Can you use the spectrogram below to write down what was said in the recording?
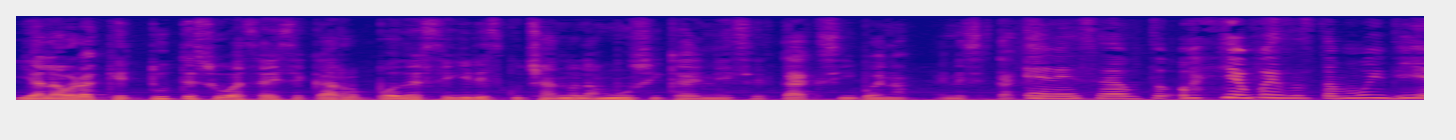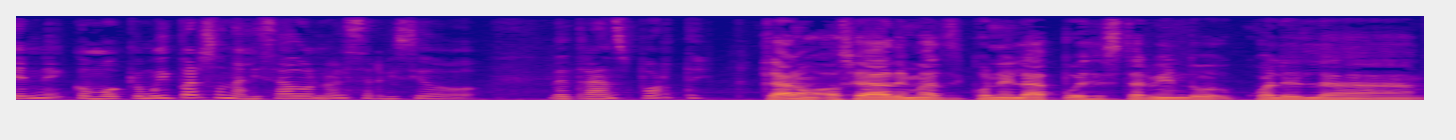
y a la hora que tú te subas a ese carro poder seguir escuchando la música en ese taxi, bueno, en ese taxi. En ese auto. Oye, pues está muy bien, ¿eh? Como que muy personalizado, ¿no? El servicio de transporte. Claro, o sea, además con el app puedes estar viendo cuál es la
